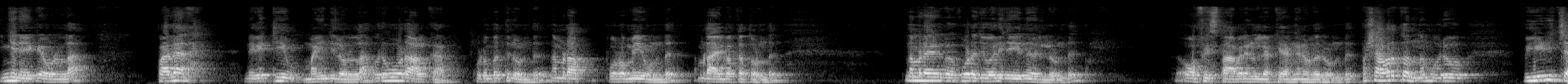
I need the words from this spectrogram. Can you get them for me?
ഇങ്ങനെയൊക്കെയുള്ള പല നെഗറ്റീവ് മൈൻഡിലുള്ള ഒരുപാട് ആൾക്കാർ കുടുംബത്തിലുണ്ട് നമ്മുടെ പുറമേ ഉണ്ട് നമ്മുടെ അയൽപക്കത്തുണ്ട് നമ്മുടെ കൂടെ ജോലി ചെയ്യുന്നവരിലുണ്ട് ഓഫീസ് സ്ഥാപനങ്ങളിലൊക്കെ അങ്ങനെയുള്ളവരുണ്ട്. പക്ഷെ അവർക്കൊന്നും ഒരു വീഴ്ച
